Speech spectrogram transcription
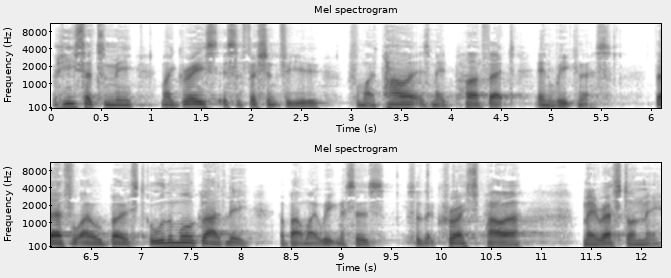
But he said to me, My grace is sufficient for you, for my power is made perfect in weakness. Therefore I will boast all the more gladly about my weaknesses, so that Christ's power may rest on me.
